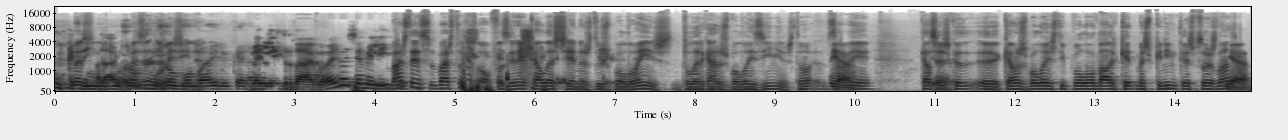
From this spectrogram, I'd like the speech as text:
Um bocadinho de água. Mas morreu um imagina. bombeiro, caralho. Meio litro de água. Olha, vai ser meio litro. Basta, basta só fazerem aquelas cenas dos balões, de largar os balõezinhos. Então, Yeah. Sabem aquelas cenas que, eh, que há uns balões tipo balão de ar quente, mas pequenino que as pessoas lançam? Yeah.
